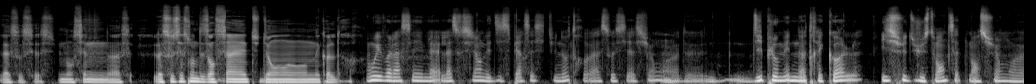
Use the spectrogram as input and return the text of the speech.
l'association, euh, des anciens étudiants en école d'art. Oui, voilà, c'est la- l'association Les Dispersés, c'est une autre association Mm. euh, de diplômés de notre école, issue de- justement de cette mention euh,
